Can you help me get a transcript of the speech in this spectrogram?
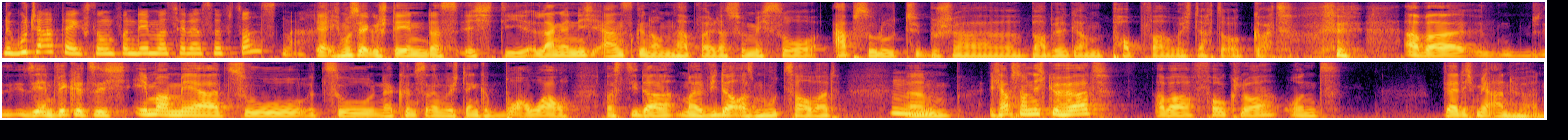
eine gute Abwechslung von dem, was Taylor Swift sonst macht. Ja, ich muss ja gestehen, dass ich die lange nicht ernst genommen habe, weil das für mich so absolut typischer Bubblegum-Pop war, wo ich dachte, oh Gott. Aber sie entwickelt sich immer mehr zu, zu einer Künstlerin, wo ich denke, boah, wow, was die da mal wieder aus dem Hut zaubert. Ähm, ich habe es noch nicht gehört, aber Folklore und werde ich mir anhören.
